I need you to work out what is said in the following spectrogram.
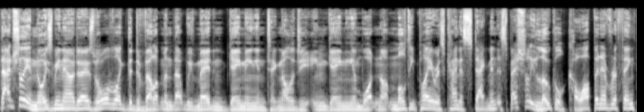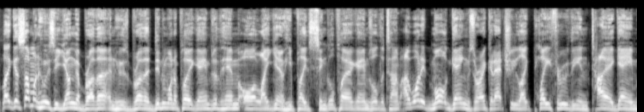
That actually annoys me nowadays with all of like the development that we've made in gaming and technology in gaming and whatnot. Multiplayer is kind of stagnant, especially local co-op and everything. Like as someone who is a younger brother and whose brother didn't want to play games with him or like, you know, he played single player games all the time. I wanted more games where I could actually like play through the entire game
